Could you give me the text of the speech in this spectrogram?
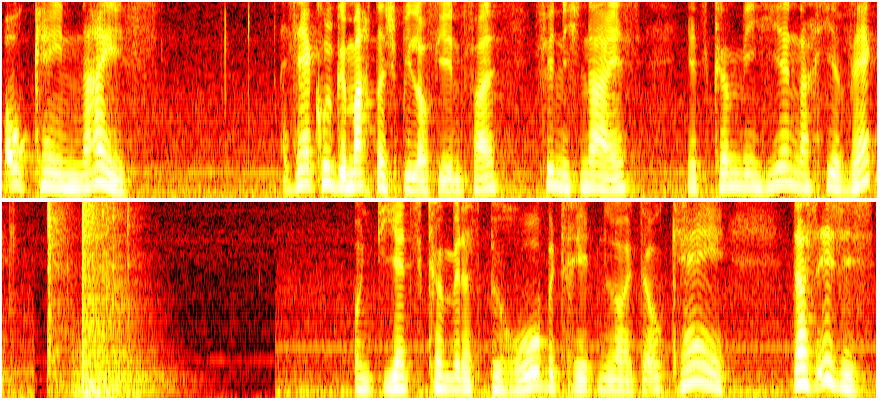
Okay, nice. Sehr cool gemacht, das Spiel auf jeden Fall. Finde ich nice. Jetzt können wir hier nach hier weg. Und jetzt können wir das Büro betreten, Leute. Okay, das ist es.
